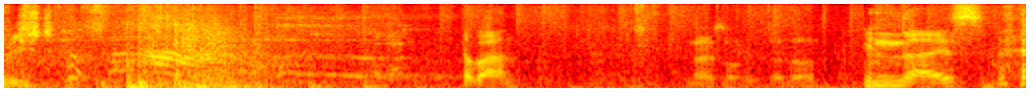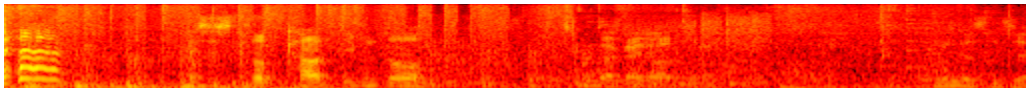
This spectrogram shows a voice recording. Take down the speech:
erwischt? Aber an. Nein, ist auch nicht gerade an. Nice. Es ist gerade Cut eben da. Das keine Ahnung. Mindestens, ja.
